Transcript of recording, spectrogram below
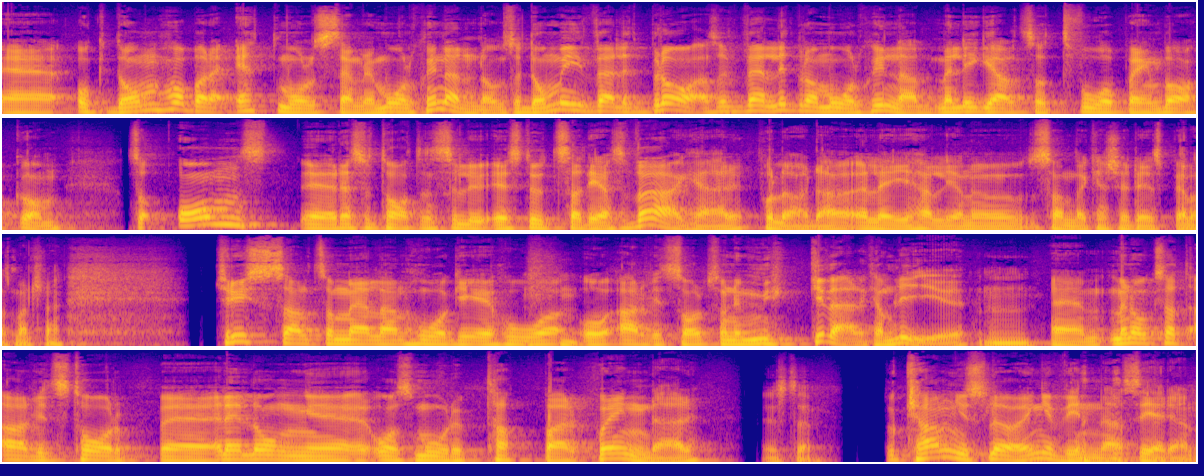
Eh, och de har bara ett mål sämre målskillnad än dem. Så de är ju väldigt bra, alltså väldigt bra målskillnad men ligger alltså två poäng bakom. Så om eh, resultaten eh, studsar deras väg här på lördag, eller i helgen och söndag kanske det spelas matcherna. Kryss alltså mellan HGH och Arvidstorp som det mycket väl kan bli ju. Eh, Men också att Arvidstorp, eller Långås Morup tappar poäng där. Just det. Då kan ju Slöinge vinna serien.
